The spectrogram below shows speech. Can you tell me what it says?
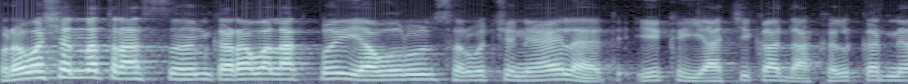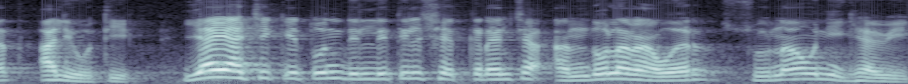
प्रवाशांना त्रास सहन करावा लागतोय यावरून सर्वोच्च न्यायालयात एक याचिका दाखल करण्यात आली होती. या याचिकेतून दिल्लीतील शेतकऱ्यांच्या आंदोलनावर सुनावणी घ्यावी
